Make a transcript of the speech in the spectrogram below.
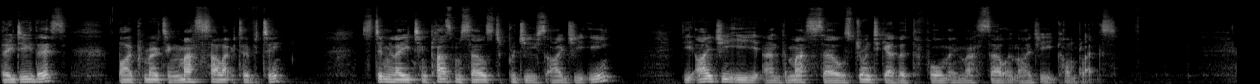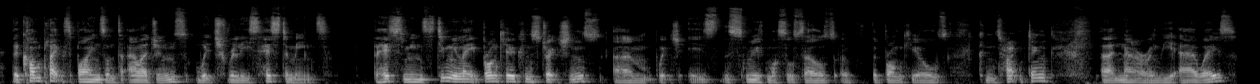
They do this by promoting mast cell activity, stimulating plasma cells to produce IgE. The IgE and the mast cells join together to form a mast cell and IgE complex. The complex binds onto allergens, which release histamines. The histamines stimulate bronchoconstrictions, um, which is the smooth muscle cells of the bronchioles contracting, uh, narrowing the airways.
